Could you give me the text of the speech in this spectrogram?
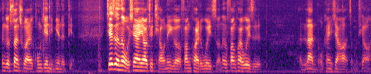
那个算出来空间里面的点，接着呢，我现在要去调那个方块的位置，那个方块位置。很烂，我看一下啊，怎么调啊？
